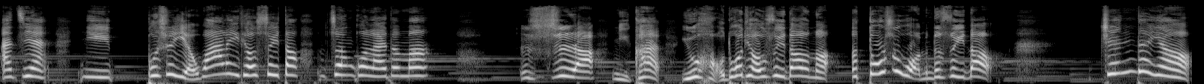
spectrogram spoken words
阿健，你不是也挖了一条隧道钻过来的吗？是啊，你看，有好多条隧道呢。啊都是我们的隧道，真的哟。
